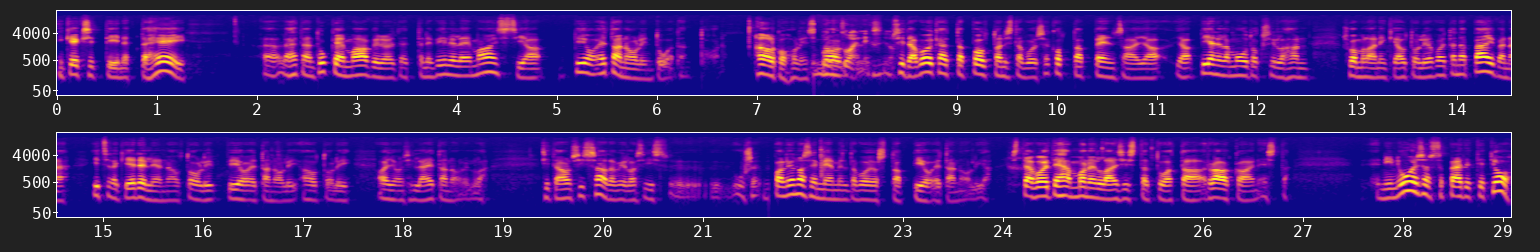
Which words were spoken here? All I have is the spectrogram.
niin keksittiin, että hei, lähdetään tukemaan maanviljelijöitä, että ne viljelee maissia bioetanolin tuotantoon alkoholin. No, sitä voi käyttää polttoon, sitä voi sekoittaa bensaa ja, ja pienillä muutoksillahan suomalainenkin autoilija voi tänä päivänä, itselläkin edellinen auto oli bioetanoliauto, oli ajoin sillä etanolilla. Sitä on siis saatavilla siis use, paljon asemia, miltä voi ostaa bioetanolia. Sitä voi tehdä monenlaisista tuota, raaka-aineista. Niin USAssa päätettiin, että joo,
